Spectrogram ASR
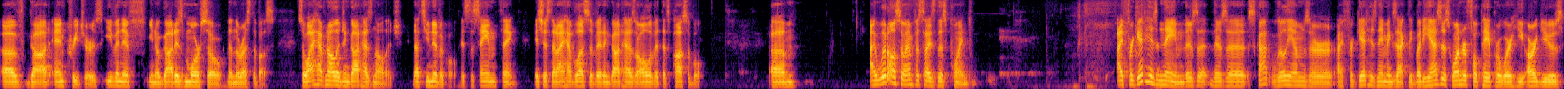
of God and creatures, even if you know God is more so than the rest of us. So I have knowledge and God has knowledge. That's univocal. It's the same thing. It's just that I have less of it and God has all of it that's possible. Um, I would also emphasize this point. I forget his name. There's a there's a Scott Williams or I forget his name exactly, but he has this wonderful paper where he argues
